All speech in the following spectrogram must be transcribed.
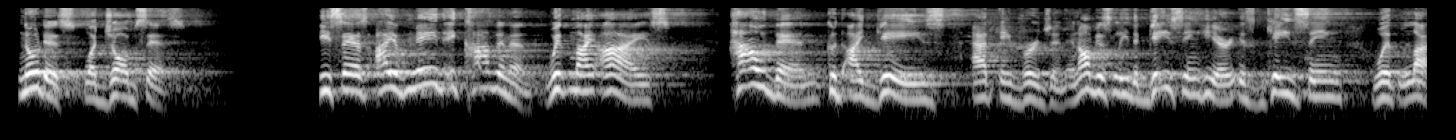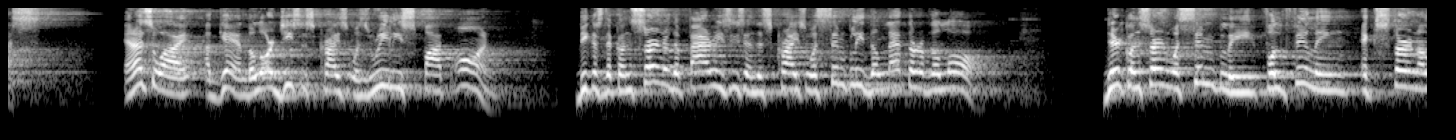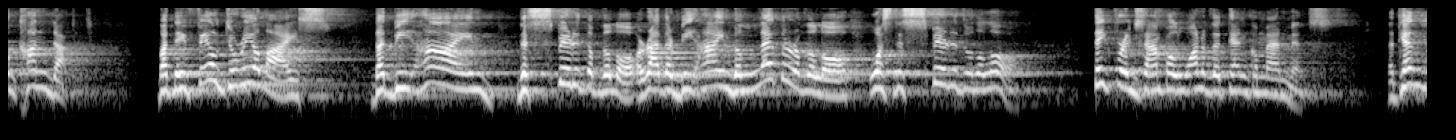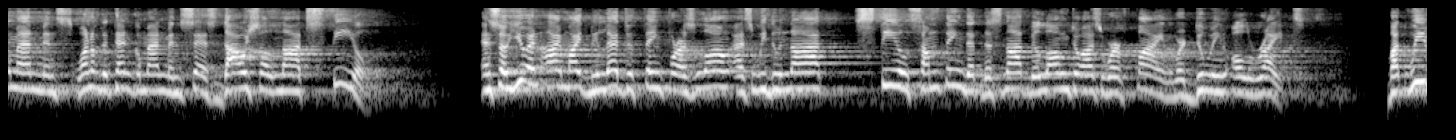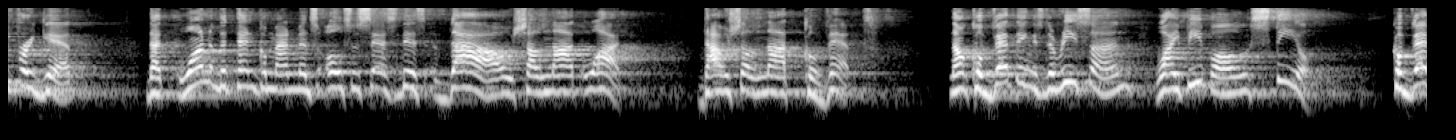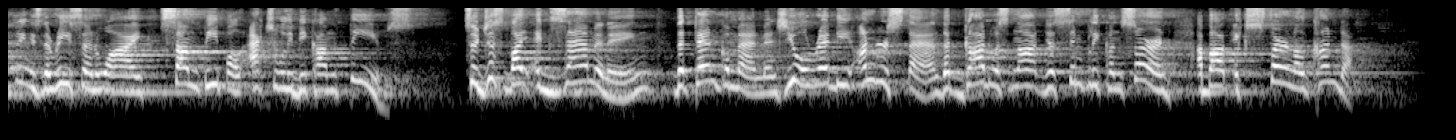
Notice what Job says. He says, I have made a covenant with my eyes. How then could I gaze at a virgin? And obviously, the gazing here is gazing with lust. And that's why, again, the Lord Jesus Christ was really spot on. Because the concern of the Pharisees and the scribes was simply the letter of the law. Their concern was simply fulfilling external conduct. But they failed to realize that behind the spirit of the law, or rather behind the letter of the law, was the spirit of the law. Take, for example, one of the Ten Commandments. The Ten Commandments, one of the Ten Commandments says, Thou shalt not steal. And so you and I might be led to think for as long as we do not steal something that does not belong to us, we're fine, we're doing all right. But we forget that one of the Ten Commandments also says this Thou shalt not what? Thou shalt not covet. Now, coveting is the reason why people steal. Coveting is the reason why some people actually become thieves. So, just by examining the Ten Commandments, you already understand that God was not just simply concerned about external conduct.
